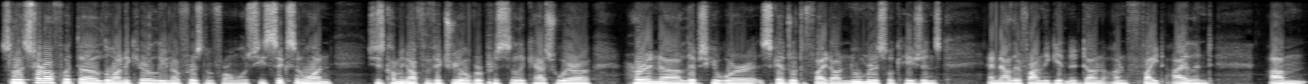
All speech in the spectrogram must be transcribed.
So let's start off with uh, Luana Carolina first and foremost. She's six and one. She's coming off a victory over Priscilla Cachoeira. Her and uh, Lipski were scheduled to fight on numerous occasions, and now they're finally getting it done on Fight Island. Um,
